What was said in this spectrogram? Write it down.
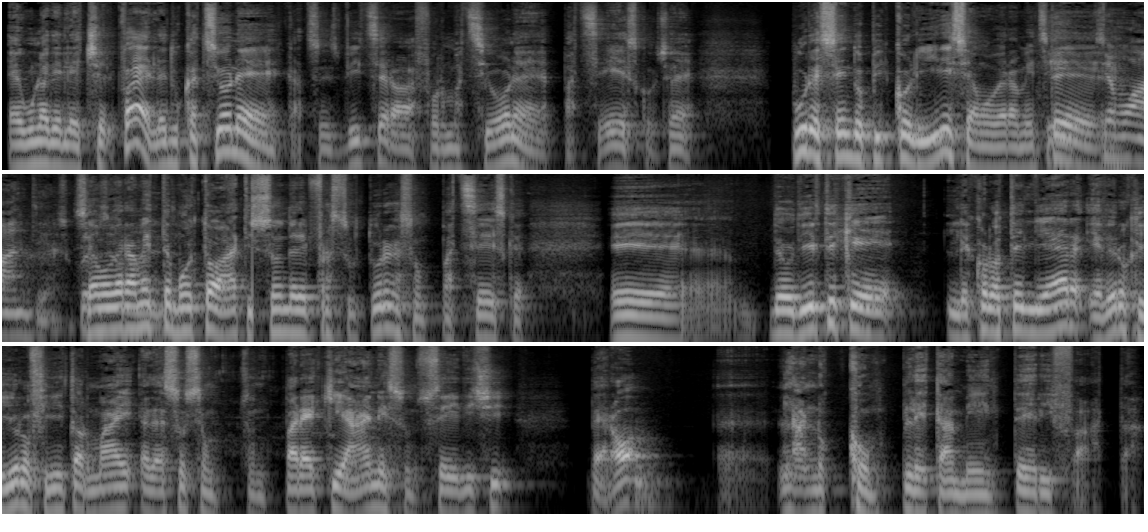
è una delle eccellenze. l'educazione, cazzo, in Svizzera la formazione è pazzesco, cioè pur essendo piccolini siamo veramente... Sì, siamo avanti. Siamo veramente avanti. molto avanti, ci sono delle infrastrutture che sono pazzesche. E devo dirti che l'École Hotelier è vero che io l'ho finita ormai, adesso sono, sono parecchi anni, sono 16, però eh, l'hanno completamente rifatta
